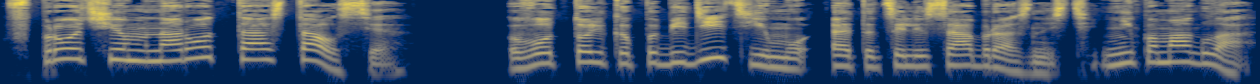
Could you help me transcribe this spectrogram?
Впрочем, народ-то остался. Вот только победить ему эта целесообразность не помогла.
